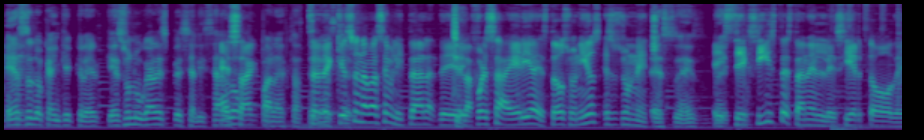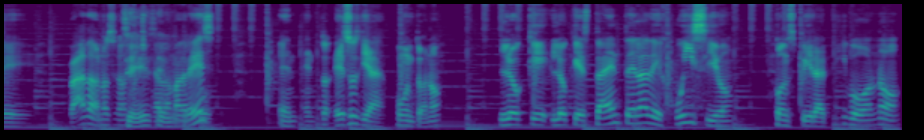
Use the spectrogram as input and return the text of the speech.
Eso es lo que hay que creer, que es un lugar especializado Exacto. para O sea, extraterrestres. de que es una base militar de Sí. la Fuerza Aérea de Estados Unidos, eso es un hecho. Es un Eh, si existe, está en el desierto de Nevada o no sé dónde Sí, sí, madre es. En- en eso es ya, punto, ¿no? Lo que, lo que está en tela de juicio, conspirativo o no,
